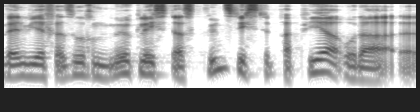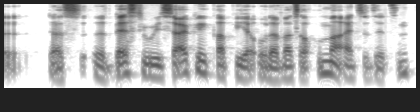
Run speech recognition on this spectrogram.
wenn wir versuchen, möglichst das günstigste Papier oder äh, das äh, beste Recyclingpapier oder was auch immer einzusetzen,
